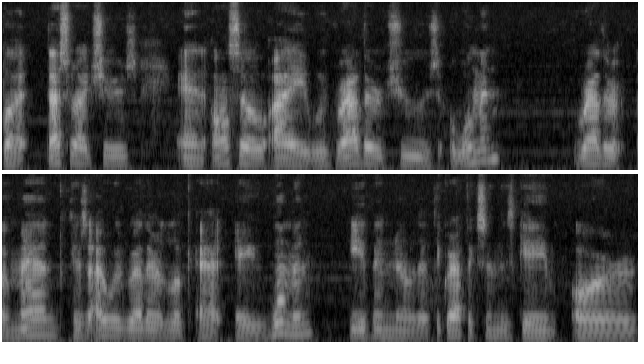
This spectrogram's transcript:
but that's what I choose. And also, I would rather choose a woman rather a man because I would rather look at a woman even know that the graphics in this game are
